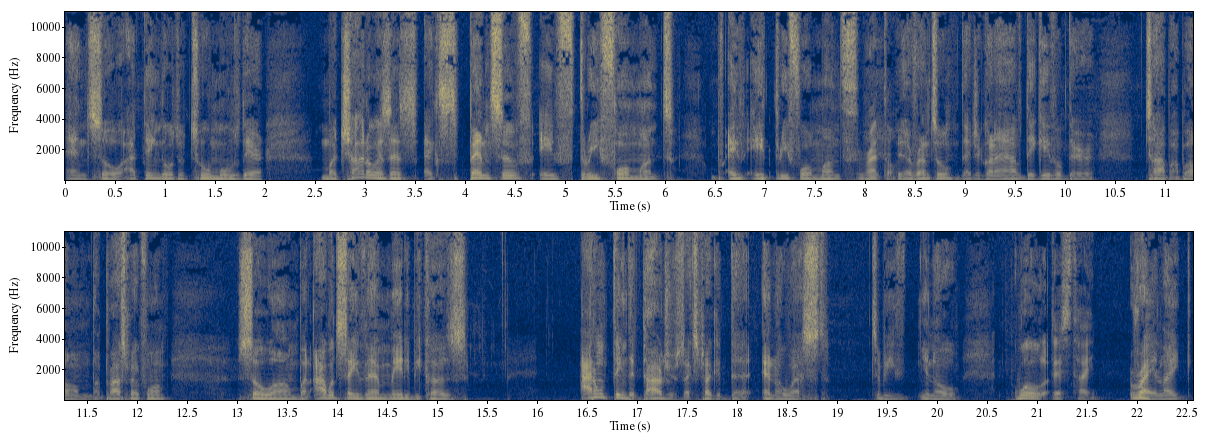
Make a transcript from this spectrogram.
And so I think those are two moves there. Machado is as expensive a three four month a, a three four month Rental. a rental that you're gonna have. They gave up their top um the prospect for him. So um, but I would say them maybe because I don't think the Dodgers expected the NL West to be you know well This tight. right like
